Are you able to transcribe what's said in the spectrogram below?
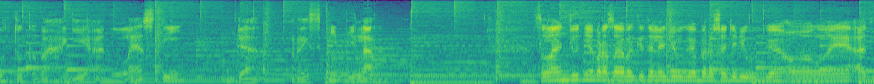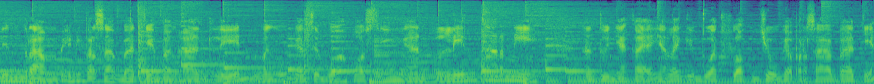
untuk kebahagiaan Lesti dan Rizky Pilar Selanjutnya para sahabat kita lihat juga baru saja diunggah oleh Adlin Rambe. Ini para sahabat ya Bang Adlin mengunggah sebuah postingan lintar nih. Tentunya kayaknya lagi buat vlog juga persahabat ya.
